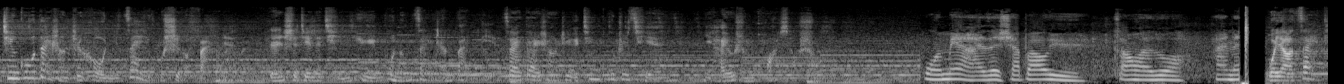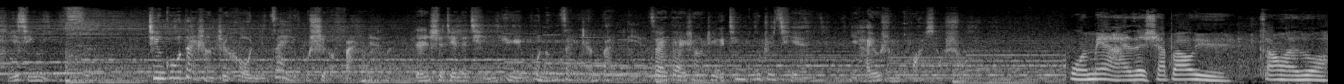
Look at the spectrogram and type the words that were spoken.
金箍戴上之后，你再也不是个凡人，人世间的情欲不能再沾半点。在戴上这个金箍之前，你还有什么话想说？外面还在下暴雨，张怀若我要再提醒你金箍戴上之后，你再也不是个凡人，人世间的情欲不能再沾半点。在戴上这个金箍之前，你还有什么话想说？外面还在下暴雨，张怀若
